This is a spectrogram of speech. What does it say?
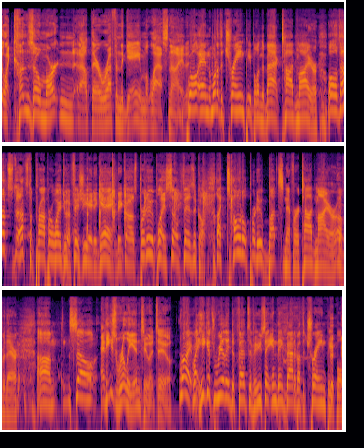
like Cuonzo Martin out there refing the game last night. Well, and one of the trained people in the back, Todd Meyer. Oh, that's that's the proper way to officiate a game because Purdue plays so physical, like total Purdue butt sniffer, Todd Meyer over there. Um, so and he's really into it too. right, right, he gets really defensive if you say anything bad about the trained people.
